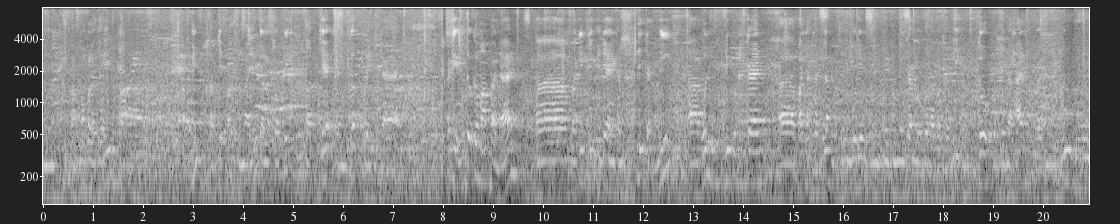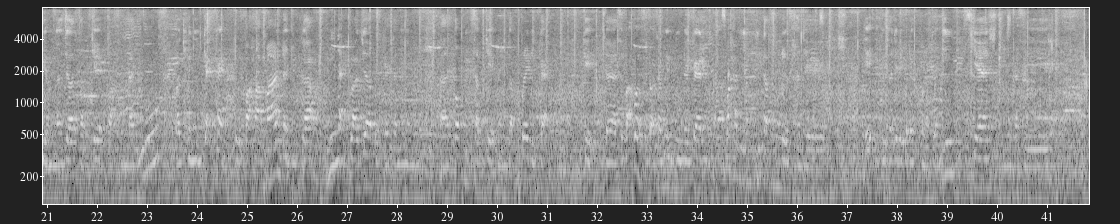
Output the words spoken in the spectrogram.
uh, mempelajari uh, ni subjek bahasa Melayu dalam topik subjek dan juga predikat Okey, untuk kemapanan uh, bagi media yang kami hasilkan ini uh, boleh digunakan uh, banyak kali lah. Maksudnya boleh digunakan beberapa kali untuk penggunaan bagi guru-guru yang mengajar subjek bahasa Melayu bagi meningkatkan kefahaman dan juga minat pelajar berkaitan dengan uh, topik subjek dan juga predikat. Okey, dan sebab apa? Sebab kami menggunakan uh, bahan yang kita semula sahaja Okey, itu sahaja daripada kami. Sekian, terima kasih.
